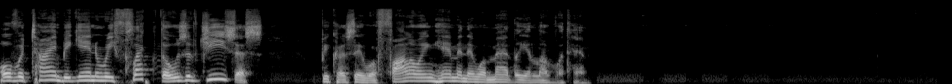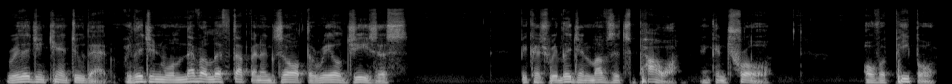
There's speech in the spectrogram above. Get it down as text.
over time began to reflect those of Jesus because they were following him and they were madly in love with him. Religion can't do that. Religion will never lift up and exalt the real Jesus because religion loves its power and control over people.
